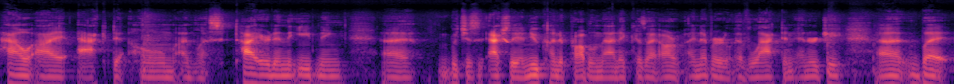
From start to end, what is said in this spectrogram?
how I act at home. I'm less tired in the evening. Uh, which is actually a new kind of problematic because I, I never have lacked in energy. Uh, but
